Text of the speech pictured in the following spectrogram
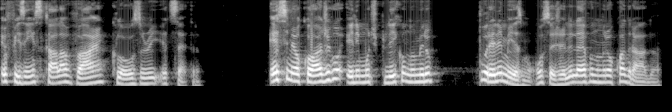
eu fiz em escala var, closure, etc. Esse meu código, ele multiplica o número por ele mesmo, ou seja, ele leva o número ao quadrado.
